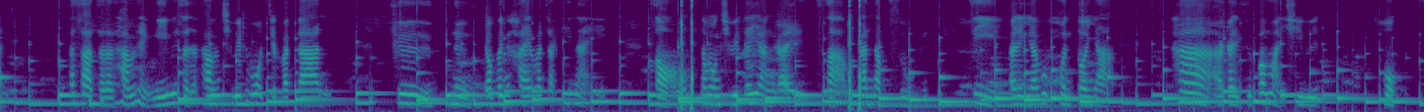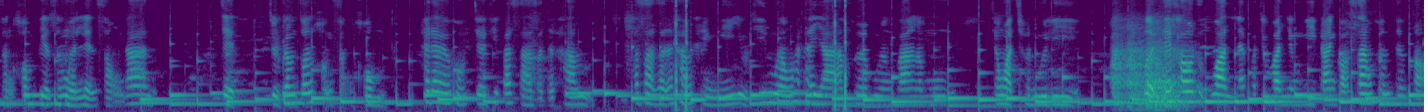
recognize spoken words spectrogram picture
น ปราสาสัจธรรมแห่งนี้มีสัจธรรมชีวิตทั้งหมด7ประการ คือ 1. เราเป็นใครมาจากที่ไหน 2. ดำรงชีวิตได้อย่างไร 3. การดับสูญ 4. อริยบุคคลตัวอย่าง 5. อะไรคือเป้าหมายชีวิต 6. สังคมเปรียบเสมือนเหรียญสองด้าน 7. จุดเริ่มต้นของสังคม ให้ได้ไปพบเจอที่ปราสาทสัจธรรมปราสาทสัจธรรมแห่งนี้อยู่ที่เมืองพัทยาอำเภอเมืองบางละมุง จังหวัดชลบุรี เปิดให้เข้าทุกวันและปัจจุบันยังมีการก่อสร้างเพิ่มเติมต่อ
